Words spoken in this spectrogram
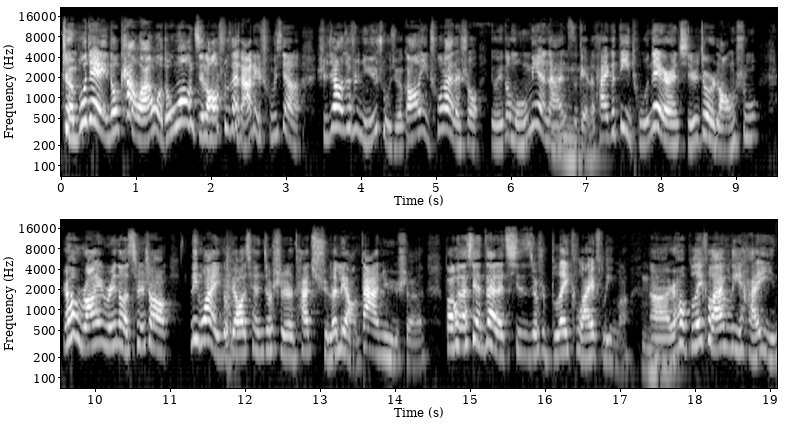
整部电影都看完，我都忘记狼叔在哪里出现了。实际上就是女主角刚刚一出来的时候，有一个蒙面男子嗯给了他一个地图，那个人其实就是狼叔。然后 Ryan Reynolds 身上另外一个标签就是他娶了两大女神，包括他现在的妻子就是 Blake Lively 嘛，啊、然后 Blake Lively 还以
